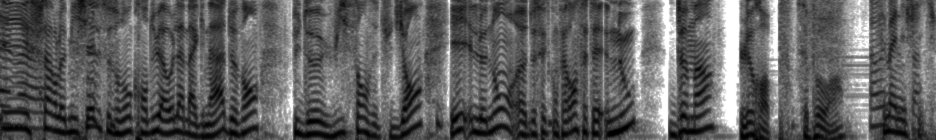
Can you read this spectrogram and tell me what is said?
et. Charles Michel se sont donc rendus à Ola Magna devant plus de 800 étudiants et le nom euh, de cette conférence était Nous, demain, l'Europe. C'est beau, hein Ah ouais, C'est magnifique.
